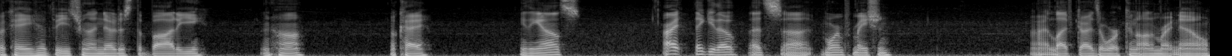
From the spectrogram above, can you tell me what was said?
okay. At the beach, when I noticed the body. Uh huh. Okay. Anything else? All right. Thank you, though. That's uh, more information. All right. Lifeguards are working on him right now.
